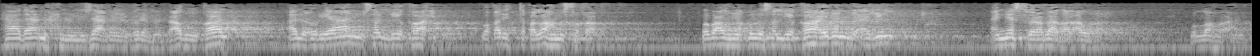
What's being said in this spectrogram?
هذا محل النزاع بين العلماء. بعضهم قال العريان يصلي قائما وقد اتقى الله ما استطاع. وبعضهم يقول يصلي قاعدا لأجل أن يستر بعض العورة. والله أعلم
